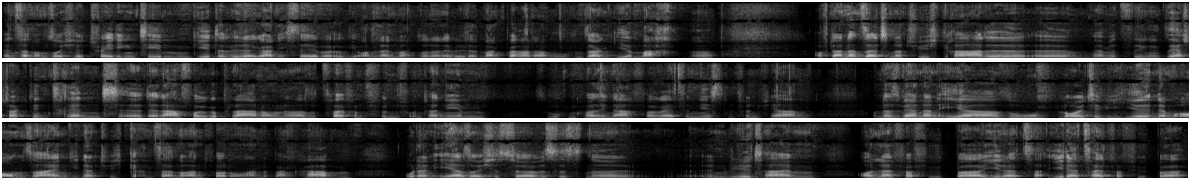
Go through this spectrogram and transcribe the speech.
wenn es dann um solche Trading-Themen geht, da will er gar nicht selber irgendwie online machen, sondern er will den Bankberater anrufen und sagen, hier mach. Ne? Auf der anderen Seite natürlich gerade, äh, wir haben jetzt sehr stark den Trend äh, der Nachfolgeplanung, ne? also zwei von fünf Unternehmen suchen quasi Nachfolger jetzt in den nächsten fünf Jahren. Und das werden dann eher so Leute wie hier in dem Raum sein, die natürlich ganz andere Anforderungen an eine Bank haben. Oder dann eher solche Services, ne, in Realtime, online verfügbar, jederzeit, jederzeit verfügbar,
